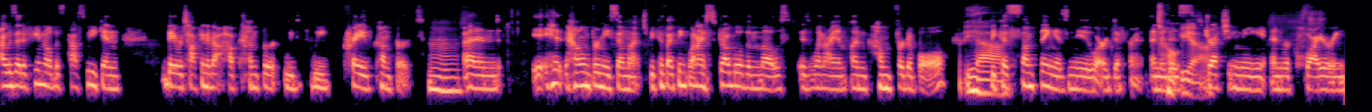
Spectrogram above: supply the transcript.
I was at a funeral this past week and they were talking about how comfort we we crave comfort Mm. and it hit home for me so much because I think when I struggle the most is when I am uncomfortable Yeah, because something is new or different and it To- is yeah. stretching me and requiring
